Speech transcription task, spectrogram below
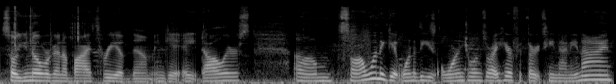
So you know we're going to buy three of them and get $8. Um, so I want to get one of these orange ones right here for $13.99.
